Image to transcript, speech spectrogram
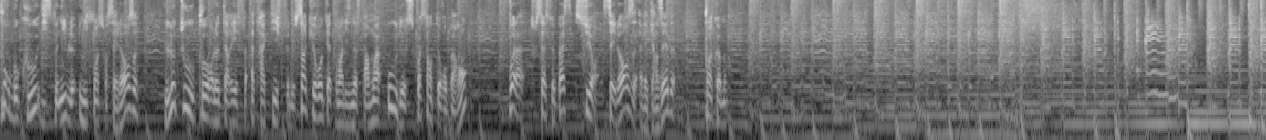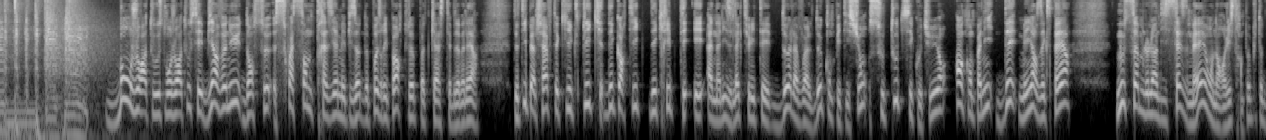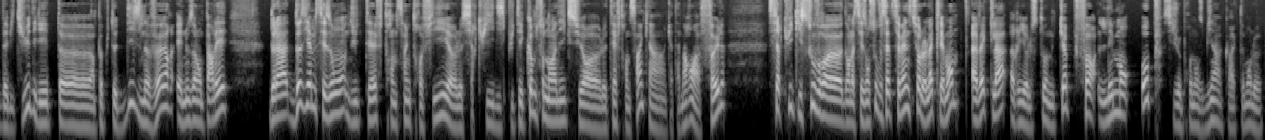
pour beaucoup disponible uniquement sur Sailors. Le tout pour le tarif attractif de 5,99€ par mois ou de 60€ par an. Voilà, tout ça se passe sur sailors avec un z.com. Bonjour à tous, bonjour à tous et bienvenue dans ce 73e épisode de Pause Report, le podcast hebdomadaire de Tip Shaft qui explique, décortique, décrypte et analyse l'actualité de la voile de compétition sous toutes ses coutures en compagnie des meilleurs experts. Nous sommes le lundi 16 mai, on enregistre un peu plus tôt que d'habitude, il est euh, un peu plus tôt de 19h et nous allons parler de la deuxième saison du TF35 Trophy, euh, le circuit disputé comme son nom l'indique sur euh, le TF35, un catamaran à foil. Circuit qui s'ouvre euh, dans la saison s'ouvre cette semaine sur le lac Léman avec la Stone Cup for Léman Hope, si je prononce bien correctement le,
